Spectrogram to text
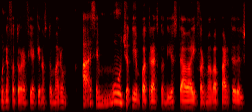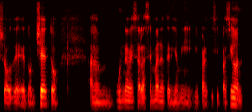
una fotografía que nos tomaron hace mucho tiempo atrás, cuando yo estaba y formaba parte del show de Don Cheto. Una vez a la semana tenía mi, participación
